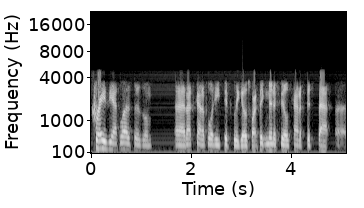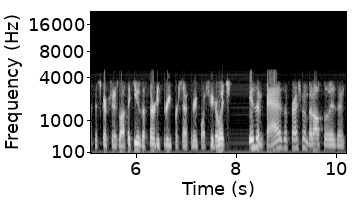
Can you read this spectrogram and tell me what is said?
crazy athleticism. Uh, that's kind of what he typically goes for. I think Menifield kind of fits that uh, description as well. I think he was a 33% three point shooter, which isn't bad as a freshman, but also isn't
